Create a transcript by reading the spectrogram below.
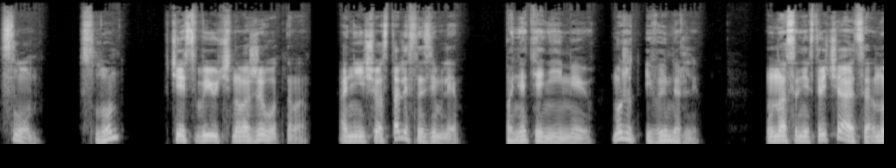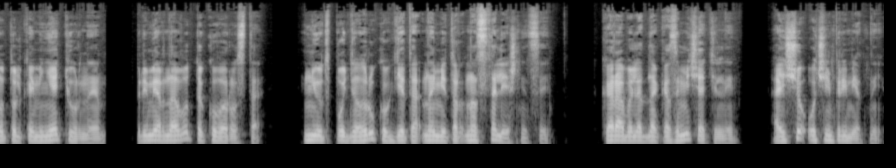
Слон». «Слон?» «В честь вьючного животного. Они еще остались на земле?» «Понятия не имею. Может, и вымерли». «У нас они встречаются, но только миниатюрные. Примерно вот такого роста. Ньют поднял руку где-то на метр над столешницей. Корабль, однако, замечательный, а еще очень приметный.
